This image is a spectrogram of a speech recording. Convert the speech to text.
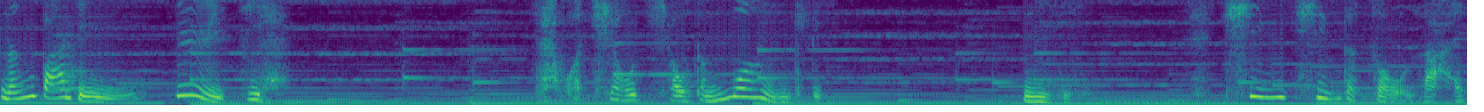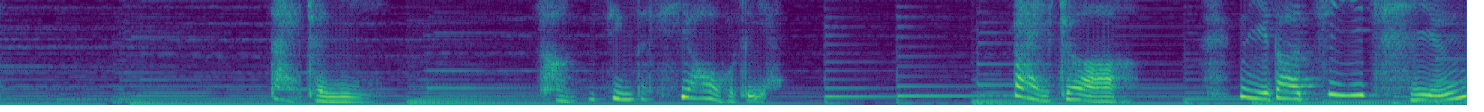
能把你遇见。在我悄悄的梦里，你轻轻的走来，带着你曾经的笑脸，带着你的激情，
